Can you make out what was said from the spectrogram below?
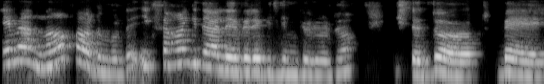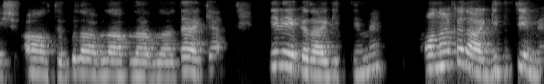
hemen ne yapardım burada? X'e hangi değerleri verebildiğimi görürdüm. İşte 4, 5, 6 bla bla bla bla derken nereye kadar gittiğimi, 10'a kadar gittiğimi,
